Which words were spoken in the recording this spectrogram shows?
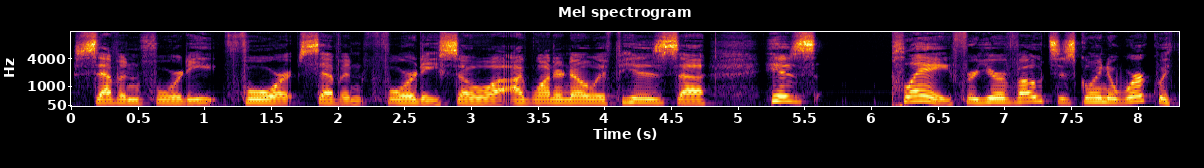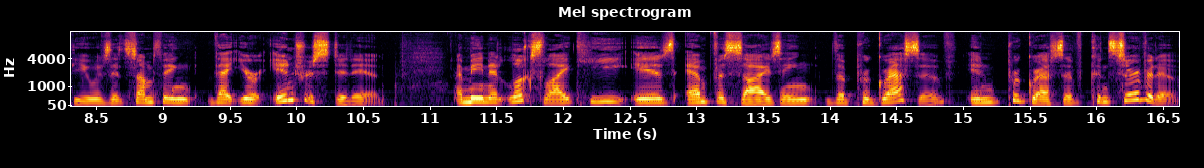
740 4740. So uh, I want to know if his, uh, his play for your votes is going to work with you. Is it something that you're interested in? I mean, it looks like he is emphasizing the progressive in progressive conservative.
